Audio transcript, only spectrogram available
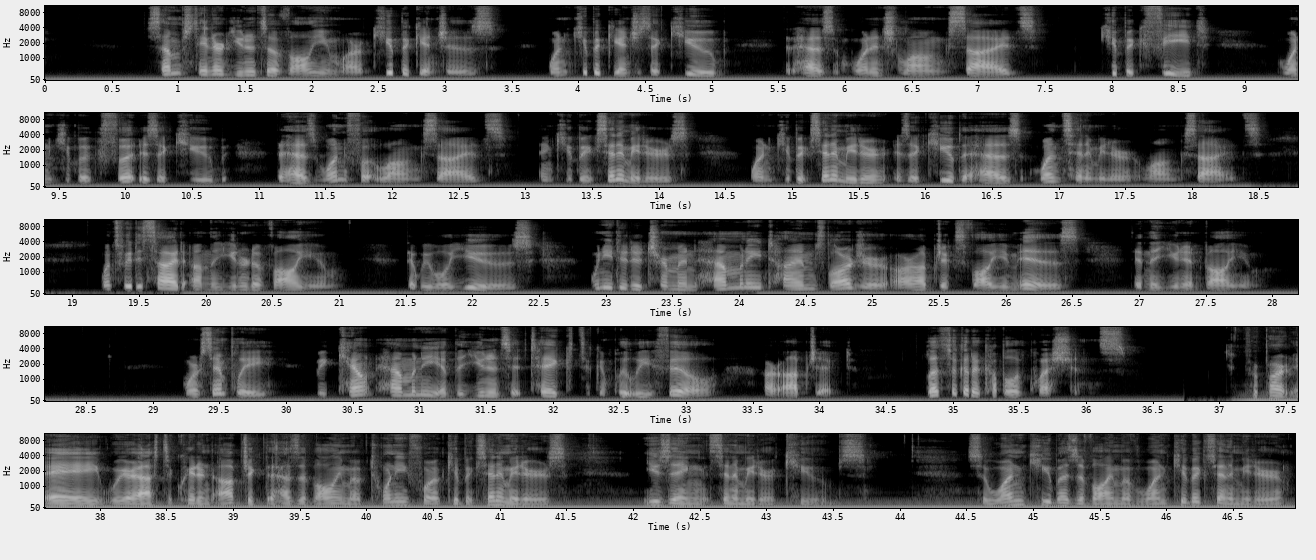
Some standard units of volume are cubic inches. One cubic inch is a cube that has one inch long sides. Cubic feet, one cubic foot is a cube that has one foot long sides. And cubic centimeters, one cubic centimeter is a cube that has one centimeter long sides. Once we decide on the unit of volume that we will use, we need to determine how many times larger our object's volume is than the unit volume. More simply, we count how many of the units it takes to completely fill our object. Let's look at a couple of questions. For part A, we are asked to create an object that has a volume of 24 cubic centimeters using centimeter cubes. So one cube has a volume of 1 cubic centimeter,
